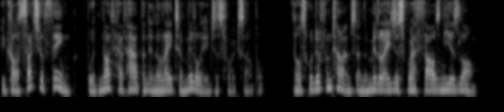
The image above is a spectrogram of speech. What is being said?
because such a thing would not have happened in the later Middle Ages, for example. Those were different times, and the Middle Ages were a thousand years long.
